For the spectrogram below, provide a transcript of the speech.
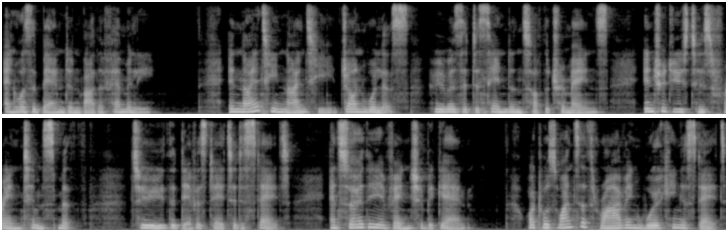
and was abandoned by the family. In 1990, John Willis, who was a descendant of the Tremaynes, introduced his friend Tim Smit to the devastated estate, and so the adventure began. What was once a thriving working estate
